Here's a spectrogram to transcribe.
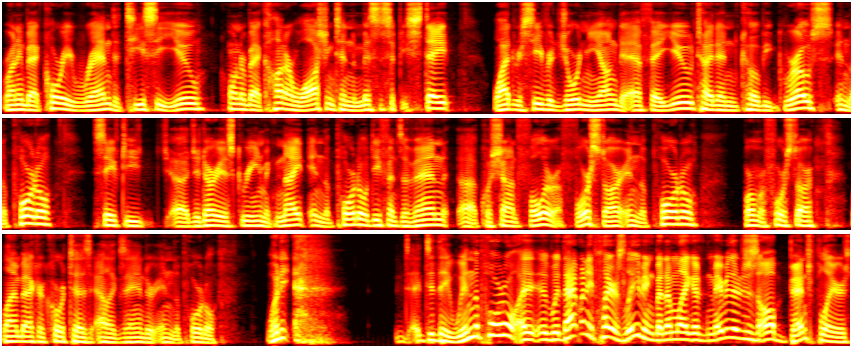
Running back Corey Wren to TCU. Cornerback Hunter Washington to Mississippi State. Wide receiver Jordan Young to FAU. Tight end Kobe Gross in the portal. Safety uh, Jadarius Green McKnight in the portal. Defensive end uh, Fuller, a four star in the portal, former four star. Linebacker Cortez Alexander in the portal. What do you, did they win the portal I, with that many players leaving? But I'm like, maybe they're just all bench players.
